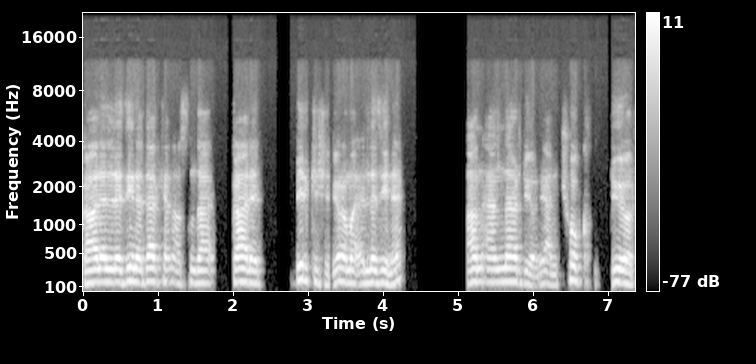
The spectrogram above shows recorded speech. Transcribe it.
galellezine derken aslında gale bir kişi diyor ama ellezine an enler diyor. Yani çok diyor,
